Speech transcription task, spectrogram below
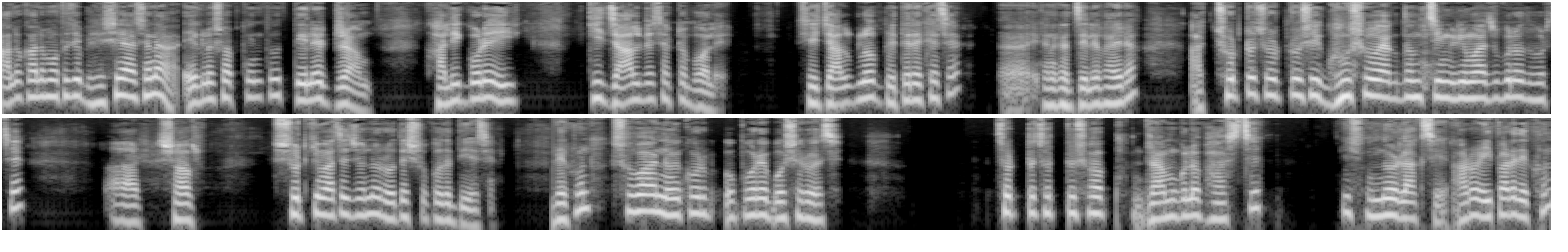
কালো কালো মতো যে ভেসে আসে না, এগুলো সব কিন্তু তেলের ড্রাম। খালি করেই কি জাল বেশ একটা বলে। সেই জালগুলো পেতে রেখেছে এখানকার জেলে ভাইরা। আর ছোট্ট ছোট্ট সেই ঘুষো একদম চিংড়ি মাছগুলো ধরছে, আর সব শুটকি মাছের জন্য রোদে শুকোতে দিয়েছে। দেখুন সবাই নৌকোর উপরে বসে রয়েছে। ছোট্ট ছোট্ট সব ড্রামগুলো ভাসছে। কি সুন্দর লাগছে। আরও এই পারে দেখুন।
